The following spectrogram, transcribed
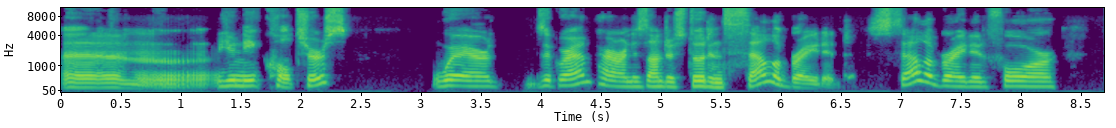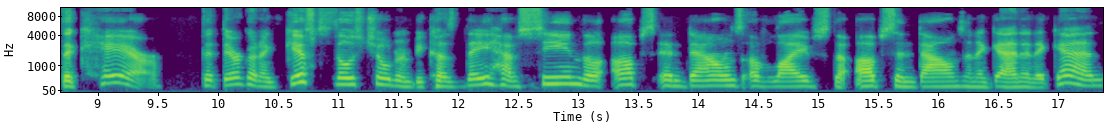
um, unique cultures where the grandparent is understood and celebrated celebrated for the care that they're going to gift those children because they have seen the ups and downs of lives, the ups and downs, and again and again,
